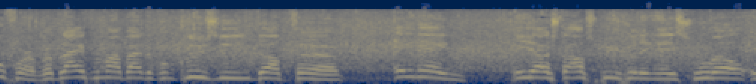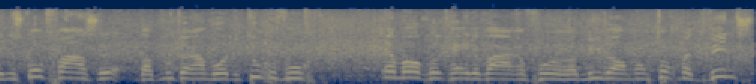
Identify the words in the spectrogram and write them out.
over. We blijven maar bij de conclusie dat 1-1 een juiste afspiegeling is. Hoewel in de slotfase, dat moet eraan worden toegevoegd er mogelijkheden waren voor eh, Milan om toch met winst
